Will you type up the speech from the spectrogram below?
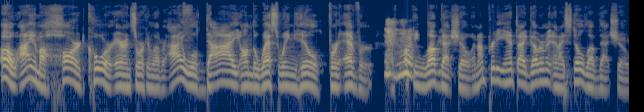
oh, I am a hardcore Aaron Sorkin lover. I will die on the West Wing Hill forever. I fucking love that show, and I'm pretty anti-government, and I still love that show.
